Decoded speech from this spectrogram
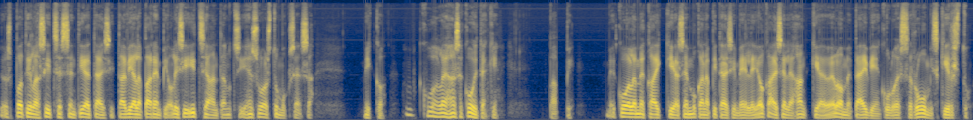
Jos potilas itse sen tietäisi, tai vielä parempi, olisi itse antanut siihen suostumuksensa. Mikko. Kuoleehan se kuitenkin. Pappi. Me kuolemme kaikki ja sen mukana pitäisi meille jokaiselle hankkia jo elomme päivien kuluessa ruumiskirstu.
